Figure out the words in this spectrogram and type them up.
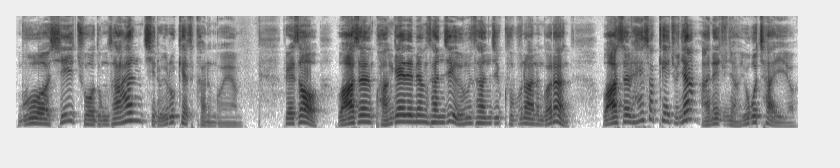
무엇이 주어 동사 한지로 이렇게 해석하는 거예요. 그래서 what은 관계대명사인지 의문사인지 구분하는 거는 what을 해석해 주냐 안 해주냐 요거 차이예요.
